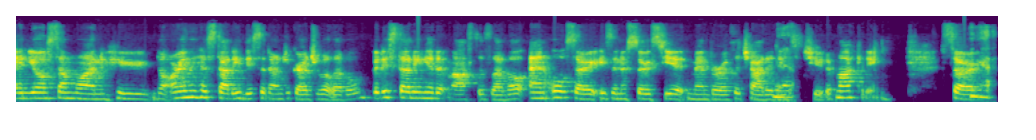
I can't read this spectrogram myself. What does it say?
and you're someone who not only has studied this at undergraduate level, but is studying it at master's level and also is an associate member of the Chartered yeah. Institute of Marketing. So, yeah.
